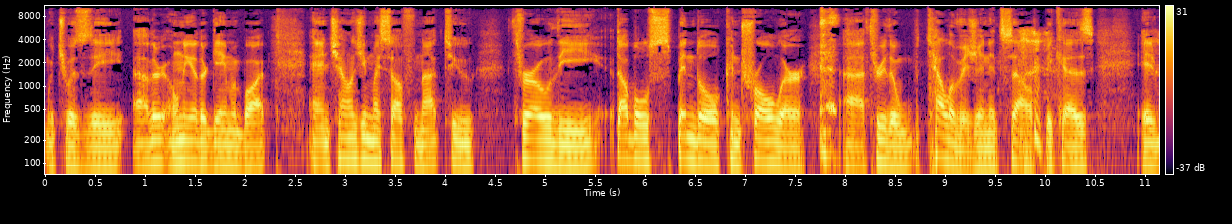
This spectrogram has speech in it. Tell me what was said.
which was the other only other game I bought, and challenging myself not to throw the double spindle controller uh, through the television itself because it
